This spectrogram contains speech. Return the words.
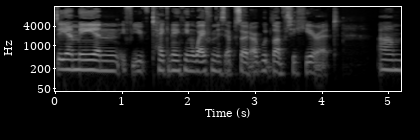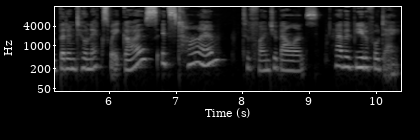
DM me and if you've taken anything away from this episode, I would love to hear it. Um, but until next week, guys, it's time to find your balance. Have a beautiful day.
